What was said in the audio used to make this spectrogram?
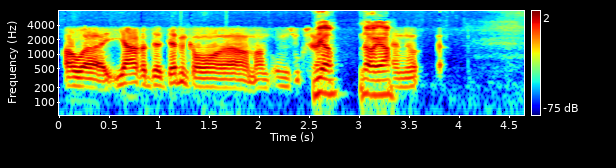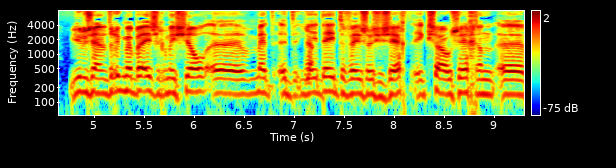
al jaren de Demming al eh, aan het onderzoek zijn. Ja, nou ja. En, Jullie zijn er druk mee bezig, Michel, eh, met het JD-TV zoals je zegt. Ik zou zeggen, eh,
